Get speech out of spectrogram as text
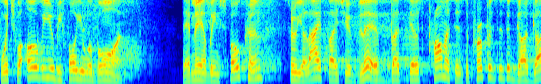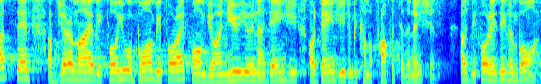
which were over you before you were born. They may have been spoken through your life as you've lived, but those promises, the purposes of God. God said of Jeremiah, Before you were born, before I formed you, I knew you and ordained you, ordained you to become a prophet to the nations. That was before he was even born.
